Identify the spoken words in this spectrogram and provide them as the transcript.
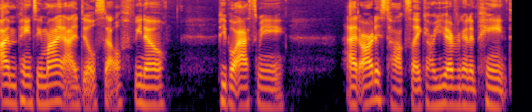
I'm painting my ideal self. You know, people ask me at artist talks like, "Are you ever going to paint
